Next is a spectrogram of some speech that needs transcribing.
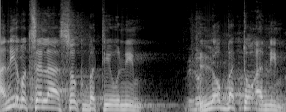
אני רוצה לעסוק בטיעונים, לא בטוענים.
